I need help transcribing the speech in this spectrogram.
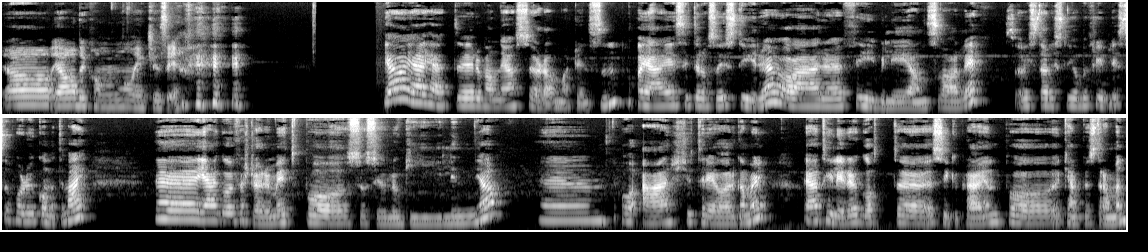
Ja, ja, det kan man egentlig si. Ja, jeg heter Vanja Sørdal Martinsen, og jeg sitter også i styret og er eh, frivilligansvarlig. Så hvis du har lyst til å jobbe frivillig, så får du komme til meg. Eh, Jeg går førsteåret mitt på sosiologilinja eh, og er 23 år gammel. Jeg har tidligere gått sykepleien på Campus Drammen.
